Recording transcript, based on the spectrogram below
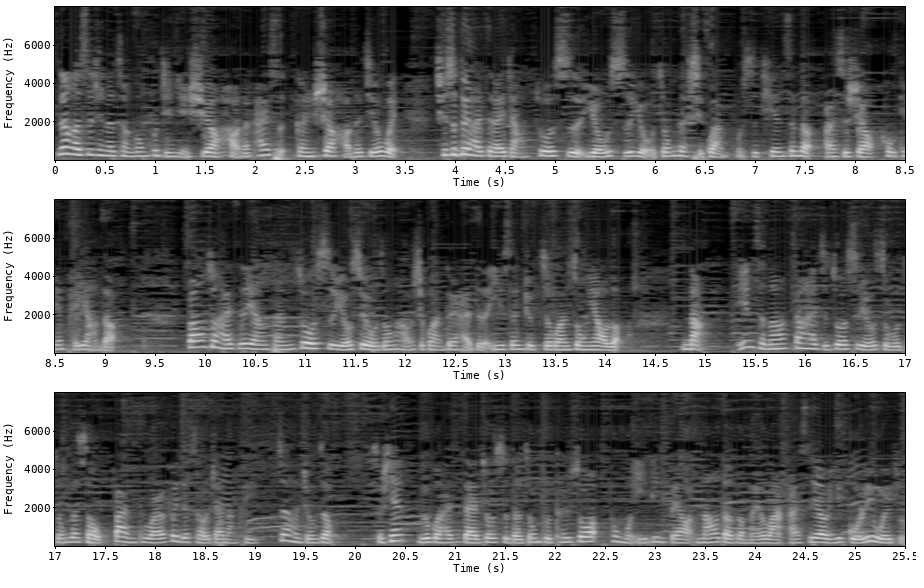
任何事情的成功不仅仅需要好的开始，更需要好的结尾。其实对孩子来讲，做事有始有终的习惯不是天生的，而是需要后天培养的。帮助孩子养成做事有始有终的好习惯，对孩子的一生就至关重要了。那因此呢，当孩子做事有始无终的时候，半途而废的时候，家长可以这样纠正：首先，如果孩子在做事的中途退缩，父母一定不要唠叨个没完，而是要以鼓励为主，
